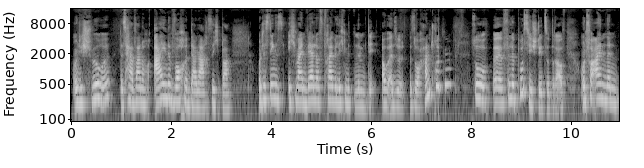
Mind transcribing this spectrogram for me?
Und ich schwöre, das Haar war noch eine Woche danach sichtbar. Und das Ding ist, ich meine, wer läuft freiwillig mit einem, De also so Handrücken? So, äh, Philipp Pussy steht so drauf. Und vor allem, dann,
